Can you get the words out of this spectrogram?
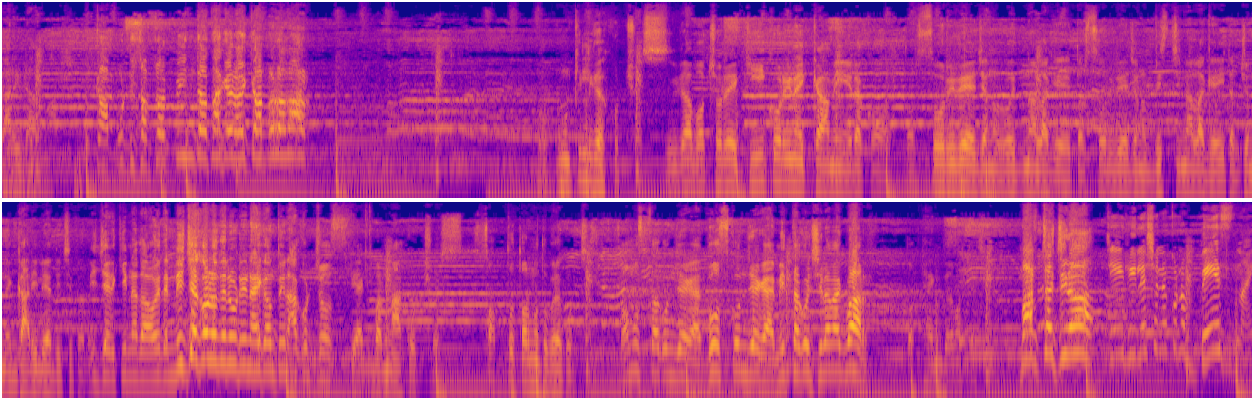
গাড়িটা আমার। কাপড়টি সবসময় পিন্দা থাকে নয় কাপড় আমার। তুমি কি লিখা করছস দুইটা বছরে কি করি নাই আমি এটা কর। তোর শরীরে যেন রোদ না লাগে তোর শরীরে যেন বৃষ্টি না লাগে এটার জন্য গাড়ি লিয়া দিচ্ছি তোর। নিজের কিনা দাও এদের নিচে কোনোদিন উঠি নাই কারণ তুই না করছস। তুই একবার না করছস সব তো তোর মতো করে করছিস। সমস্যা কোন জায়গায়? দোষ কোন জায়গায়? মিথ্যা কইছিলাম একবার? তোর ঠ্যাং ধরে মারতেছি মারতেছি না! যে রিলেশনের কোনো বেজ নাই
